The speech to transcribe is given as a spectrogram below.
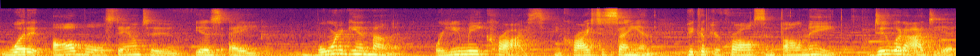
what it all boils down to is a born again moment where you meet Christ and Christ is saying, pick up your cross and follow me. Do what I did.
